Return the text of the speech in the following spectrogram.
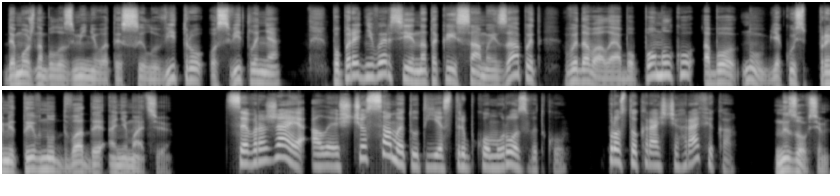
де можна було змінювати силу вітру, освітлення. Попередні версії на такий самий запит видавали або помилку, або ну, якусь примітивну 2D-анімацію. Це вражає, але що саме тут є стрибком у розвитку? Просто краща графіка? Не зовсім.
